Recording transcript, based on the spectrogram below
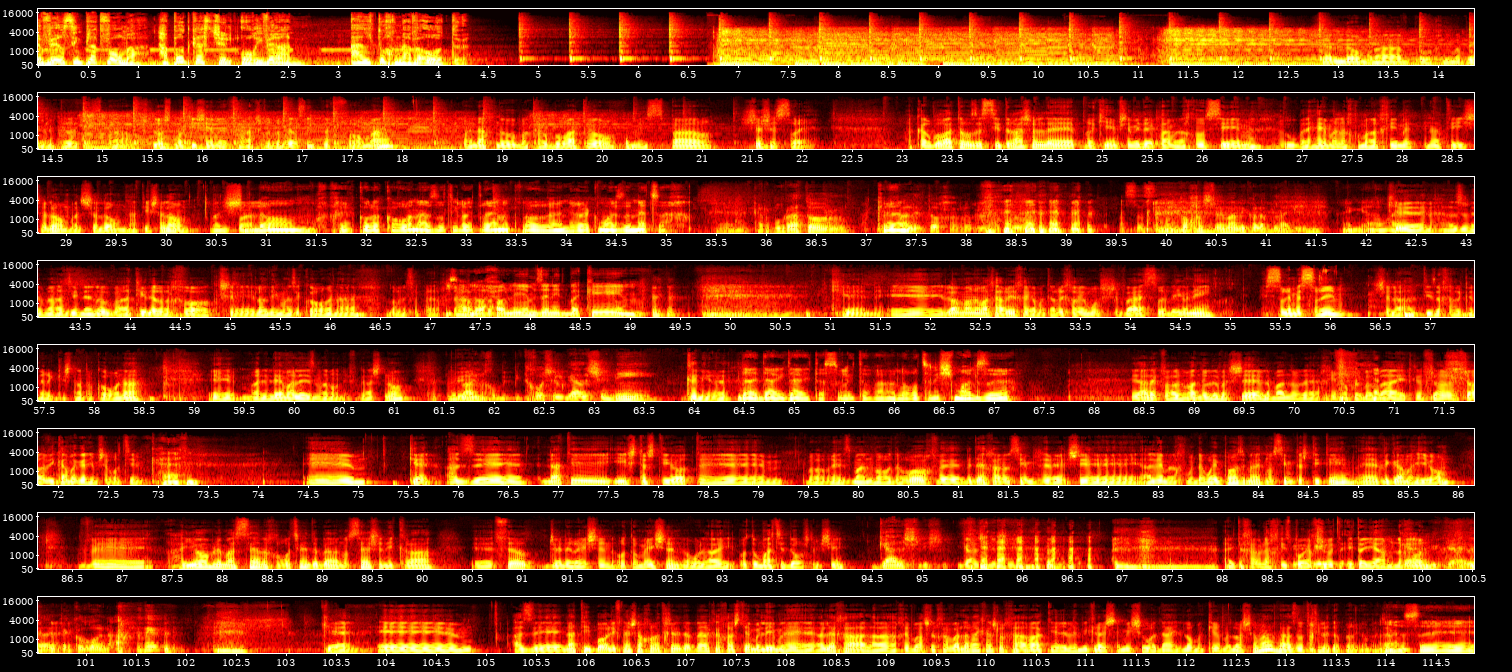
רוורסים פלטפורמה, הפודקאסט של אורי ורן, על תוכניו האות. שלום רב, ברוכים הבאים לפרק מספר 391 של רוורסים פלטפורמה, ואנחנו בקרבורטור מספר 16. הקרבורטור זה סדרה של אה, פרקים שמדי פעם אנחנו עושים, ובהם אנחנו מארחים את נתי שלום, אז שלום נתי שלום, מה נשמע? שלום, אחרי כל הקורונה הזאת לא התראינו כבר, אה, נראה כמו איזה נצח. קרבורטור, כן. נפל לתוך הרדיאטור, עשה סמטוחה שלמה מכל הפלאגים. לגמרי. כן, אז למאזיננו בעתיד הרחוק, שלא יודעים מה זה קורונה, לא נספר עכשיו. זה לא חולים, זה נדבקים. כן, אה, לא אמרנו מה התאריך היום, התאריך היום הוא 17 ביוני 2020, שלעד תיזכר כנראה כשנת הקורונה. אה, מלא מלא זמן לא נפגשנו, ובאנו, אנחנו בפתחו של גל שני, כנראה, די, די, די, תעשו לי טובה, לא רוצה לשמוע על זה. יאללה כבר למדנו לבשל, למדנו להכין אוכל בבית, אפשר, אפשר להביא כמה גלים שרוצים. כן. כן, אז אה, נתי איש תשתיות אה, כבר אה, זמן מאוד ארוך, ובדרך כלל הנושאים שעליהם אנחנו מדברים פה זה באמת נושאים תשתיתיים, וגם היום. והיום למעשה אנחנו רוצים לדבר על נושא שנקרא third generation automation, או אולי אוטומציה דור שלישי, גל שלישי. גל שלישי. היית חייב להכניס פה איכשהו את- הים, נכון? כן, לא, את הקורונה. כן, אז אה, נתי בוא לפני שאנחנו נתחיל לדבר ככה שתי מילים אה, עליך, על החברה שלך ועל הרקע שלך, רק אה, למקרה שמישהו עדיין לא מכיר ולא שמע ואז נתחיל לדבר גם על זה. אז,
